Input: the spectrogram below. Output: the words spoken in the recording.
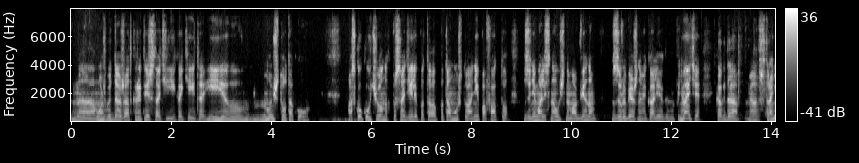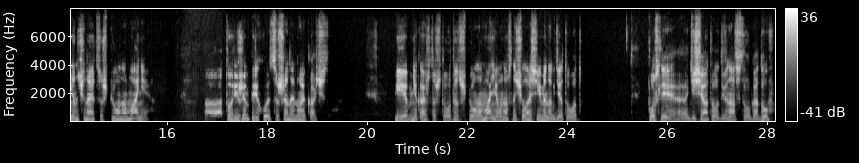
может быть, даже открытые статьи какие-то. И, э, ну и что такого? А сколько ученых посадили потому, что они по факту занимались научным обменом с зарубежными коллегами. Понимаете, когда э, в стране начинается шпиономания, то режим переходит в совершенно иное качество. И мне кажется, что вот эта шпиономания у нас началась именно где-то вот после 10-12 годов.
